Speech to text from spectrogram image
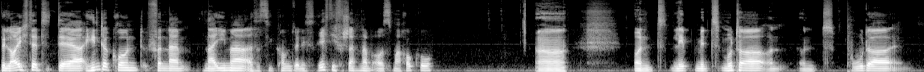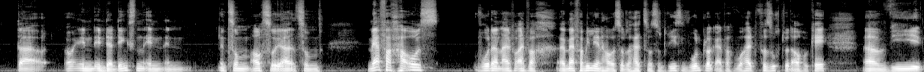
beleuchtet, der Hintergrund von Na Naima, also sie kommt, wenn ich es richtig verstanden habe, aus Marokko. Äh, und lebt mit Mutter und, und Bruder da in, in der Dingsen, in, in, in zum, auch so, ja, zum Mehrfachhaus, wo dann einfach, einfach, äh, Mehrfamilienhaus oder halt so, so ein riesen Wohnblock einfach, wo halt versucht wird auch, okay, äh, wie,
